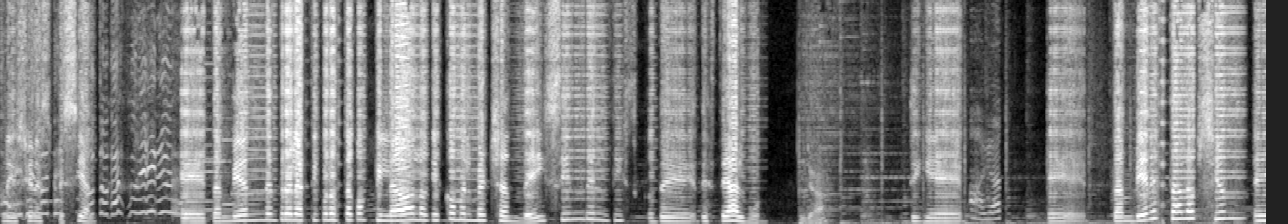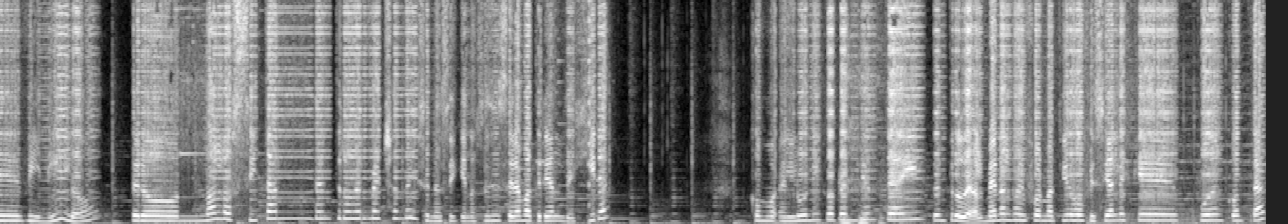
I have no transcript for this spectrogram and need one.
una edición especial. Eh, también dentro del artículo está compilado lo que es como el merchandising del disco, de, de este álbum. Ya. Así que eh, también está la opción eh, vinilo, pero no lo citan dentro del merchandising, así que no sé si será material de gira. Como el único pendiente ahí dentro de al menos los informativos oficiales que pude encontrar.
